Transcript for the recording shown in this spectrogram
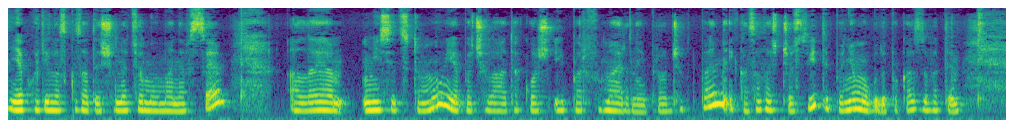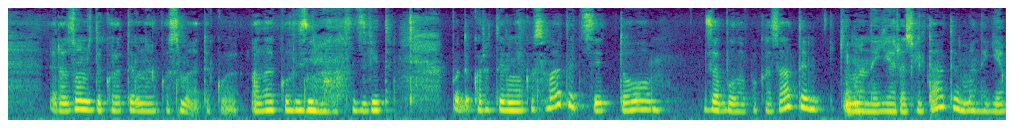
Я б хотіла сказати, що на цьому в мене все. Але місяць тому я почала також і парфумерний Project Pen і казала, що світи по ньому буду показувати разом з декоративною косметикою. Але коли знімала звіт по декоративній косметиці, то забула показати, які в мене є результати. У мене є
